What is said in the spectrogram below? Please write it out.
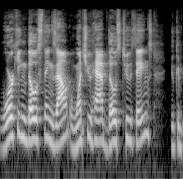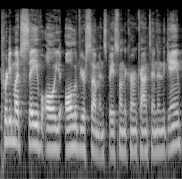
working those things out, once you have those two things, you can pretty much save all all of your summons based on the current content in the game.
